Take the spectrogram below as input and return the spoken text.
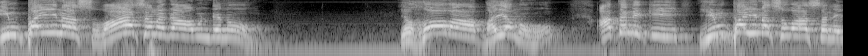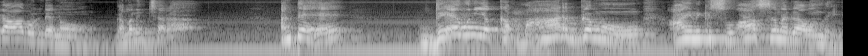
ఇంపైన సువాసనగా ఉండెను. యహోవా భయము అతనికి ఇంపైన సువాసనగా ఉండెను. గమనించారా? అంటే దేవుని యొక్క మార్గము ఆయనకి సువాసనగా ఉంది.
